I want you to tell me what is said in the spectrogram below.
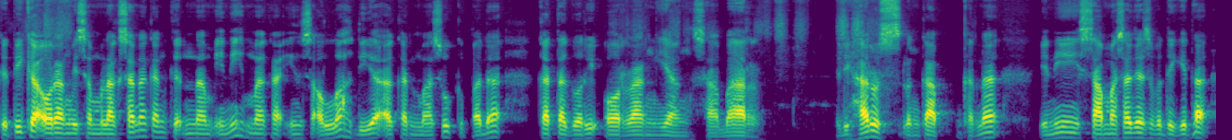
Ketika orang bisa melaksanakan keenam ini, maka insya Allah dia akan masuk kepada kategori orang yang sabar. Jadi harus lengkap karena ini sama saja seperti kita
